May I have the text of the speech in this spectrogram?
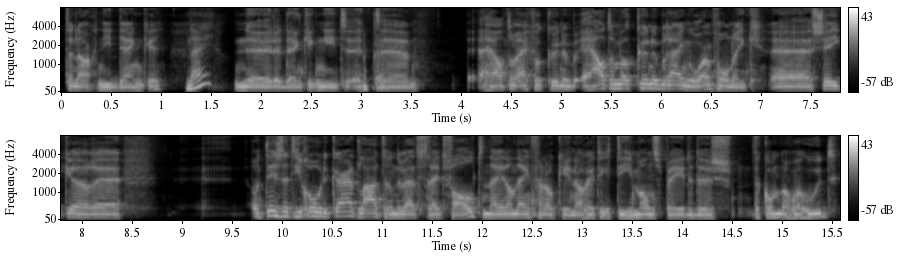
ten acht niet denken. Nee? Nee, dat denk ik niet. Het, uh, hij, had hem echt wel kunnen, hij had hem wel kunnen brengen hoor, vond ik. Uh, zeker... het is dat die rode kaart later in de wedstrijd valt. En dat je dan denkt van oké, okay, nou ga je tegen 10 man spelen, dus dat komt nog wel goed.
